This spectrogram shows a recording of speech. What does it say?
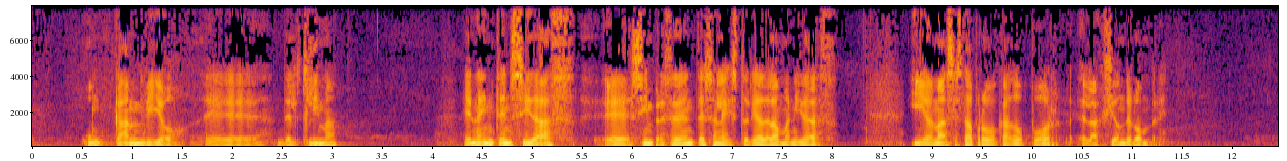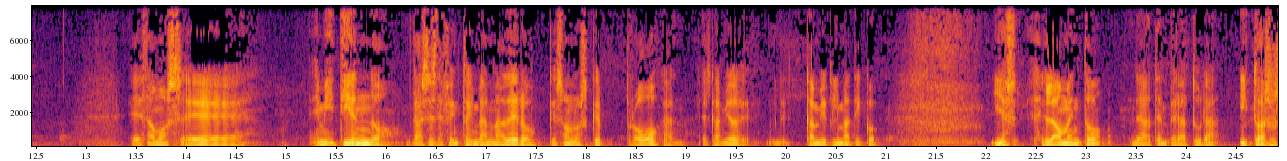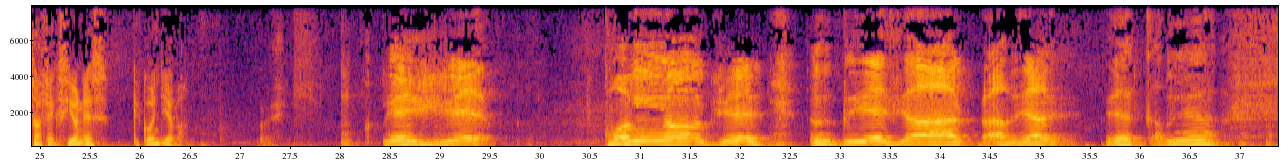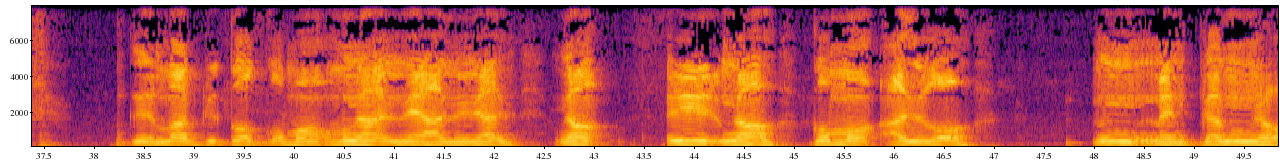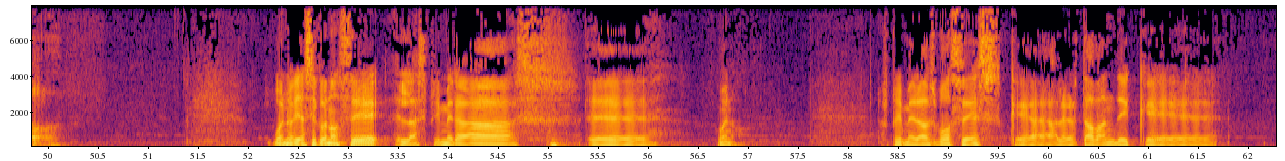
un cambio del clima en una intensidad sin precedentes en la historia de la humanidad y además está provocado por la acción del hombre. Estamos eh, emitiendo gases de efecto invernadero, que son los que provocan el cambio, de- cambio climático, y es el aumento de la temperatura y todas sus afecciones que conlleva. Cuando se empieza a hablar cambio climático como una realidad, no, y no como algo inventado. Bueno, ya se conoce las primeras, eh, bueno, las primeras voces que alertaban de que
